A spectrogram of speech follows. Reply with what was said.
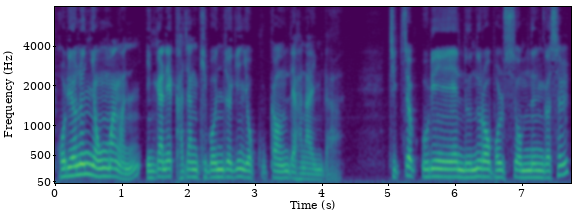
보려는 욕망은 인간의 가장 기본적인 욕구 가운데 하나입니다. 직접 우리의 눈으로 볼 수 없는 것을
